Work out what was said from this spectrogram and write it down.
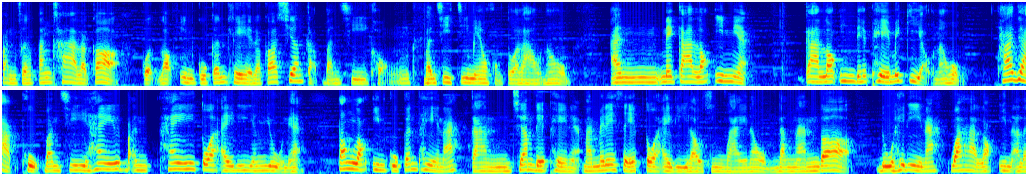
ฟันเฟืองตั้งค่า แล้วก็กดล็อกอิน Google Play แล้วก็เชื่อมกับบัญชีของบัญชี Gmail ของตัวเรานะผมอันในการล็อกอินเนี่ยการล็อกอินเดเพย์ไม่เกี่ยวนะผมถ้าอยากผูกบัญชีให้ให้ตัว ID ยังอยู่เนี่ยต้องล็อกอิน Google Play นะ การเชื่อม d p a y เนี่ยมันไม่ได้เซฟตัว ID เราทิ้งไว้นะผมดังนั้นก็ดูให้ดีนะว่าล็อกอินอะไร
